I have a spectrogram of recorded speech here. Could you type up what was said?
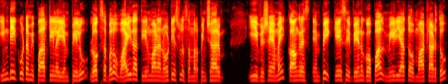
ఇండీ కూటమి పార్టీల ఎంపీలు లోక్సభలో వాయిదా తీర్మాన నోటీసులు సమర్పించారు. ఈ విషయమై కాంగ్రెస్ ఎంపీ కేసీ వేణుగోపాల్ మీడియాతో మాట్లాడుతూ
